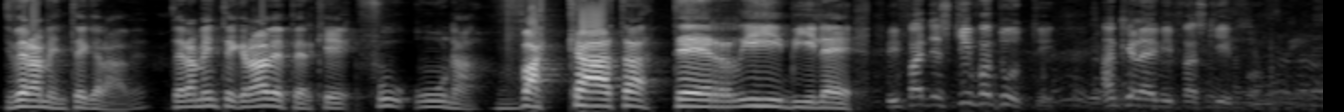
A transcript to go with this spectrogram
Veramente grave, veramente grave perché fu una vaccata terribile. Vi fate schifo tutti, anche lei mi fa schifo.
